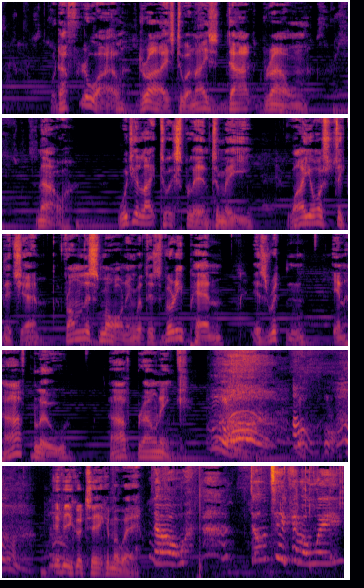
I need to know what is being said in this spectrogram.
but after a while dries to a nice dark brown. Now, would you like to explain to me why your signature from this morning with this very pen is written in half blue, half brown ink? Oh. If you could take him away. No, don't take him away.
